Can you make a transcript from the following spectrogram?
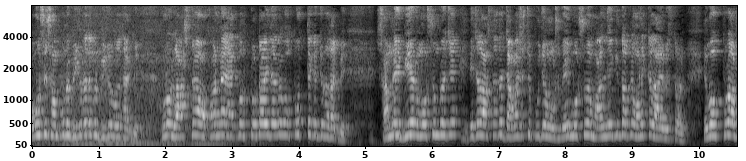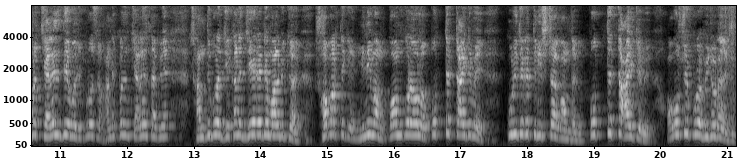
অবশ্যই সম্পূর্ণ ভিডিওটা দেখুন, ভিডিওর মধ্যে থাকবে। কোনো লাস্ট না অফার না, একদম টোটালি থাকবে এবং প্রত্যেকের জন্য থাকবে। সামনে বিয়ের মরশুম রয়েছে এছাড়া আস্তে আস্তে জামা ষষ্ঠী পুজোর মরশুম। এই মরশুমে মাল নিয়ে কিন্তু আপনি অনেকটা লাভ আসতে পারেন। এবং পুরো আপনার চ্যালেঞ্জ দিয়ে বলছি, পুরো হান্ড্রেড পার্সেন্ট চ্যালেঞ্জ থাকবে। শান্তিপুরে যেখানে যে রেটে মাল বিক্রি হয়, সবার থেকে মিনিমাম কম করে হলো প্রত্যেকটা আইটেমে কুড়ি থেকে তিরিশ টাকা কম থাকবে, প্রত্যেকটা আইটেমে অবশ্যই পুরো ভিডিওটা দেখুন।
